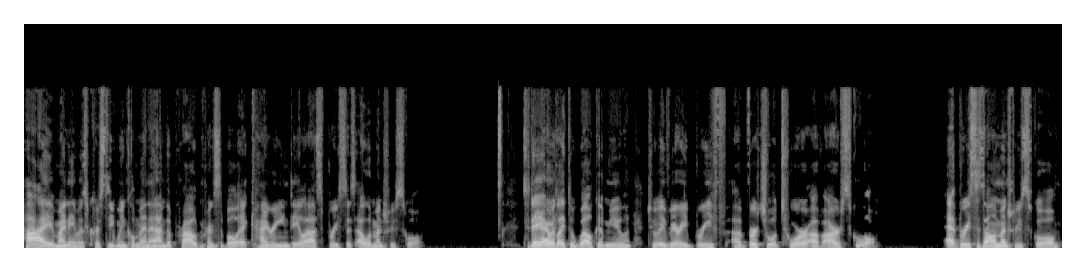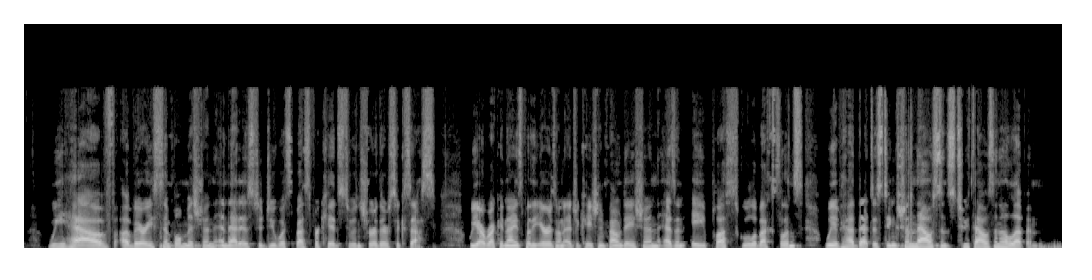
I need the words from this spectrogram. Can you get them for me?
Hi, my name is Christy Winkleman, and I'm the proud principal at Kyrene de las Brisas Elementary School. Today, I would like to welcome you to a very brief uh, virtual tour of our school. At Brisas Elementary School, we have a very simple mission, and that is to do what's best for kids to ensure their success. We are recognized by the Arizona Education Foundation as an A plus school of excellence. We have had that distinction now since 2011.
